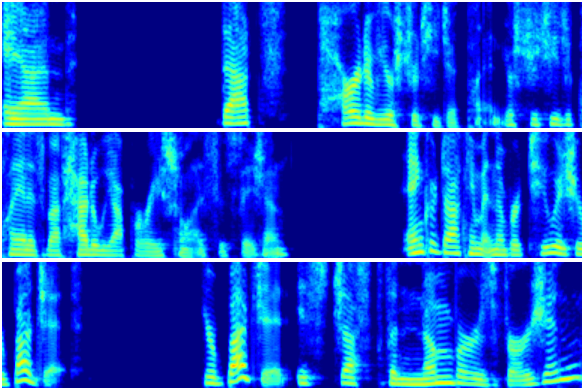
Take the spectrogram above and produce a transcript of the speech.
And that's part of your strategic plan. Your strategic plan is about how do we operationalize this vision. Anchor document number two is your budget. Your budget is just the numbers version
